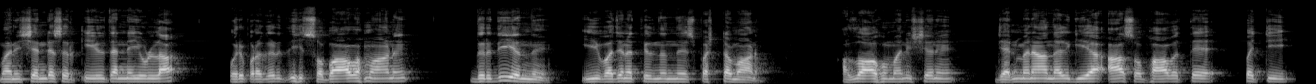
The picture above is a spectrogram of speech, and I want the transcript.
മനുഷ്യന്റെ സൃഷ്ടിയിൽ തന്നെയുള്ള ഒരു പ്രകൃതി സ്വഭാവമാണ് ധൃതി എന്ന് ഈ വചനത്തിൽ നിന്ന് സ്പഷ്ടമാണ്. അള്ളാഹു മനുഷ്യന് ജന്മനാ നൽകിയ ആ സ്വഭാവത്തെ പറ്റി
